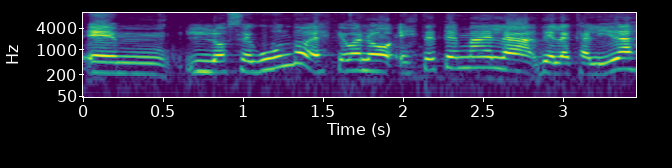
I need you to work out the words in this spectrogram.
Em, lo segundo es que, bueno, este tema de la, de la calidad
